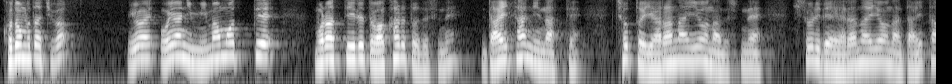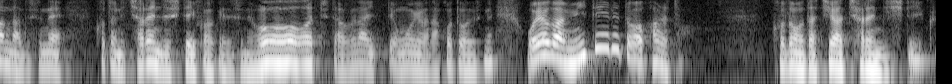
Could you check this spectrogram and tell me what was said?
子供たちは親に見守ってもらっていると分かるとですね、大胆になってちょっとやらないようなですね、一人でやらないような大胆なですね、ことにチャレンジしていくわけですね。おーって言って危ないって思うようなことをですね、親が見ていると分かると、子供たちはチャレンジしていく。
